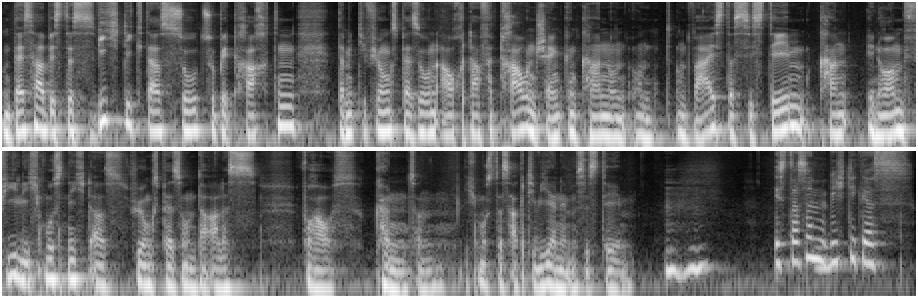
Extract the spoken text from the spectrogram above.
Und deshalb ist es wichtig, das so zu betrachten, damit die Führungsperson auch da Vertrauen schenken kann und, und, und weiß, das System kann enorm viel. Ich muss nicht als Führungsperson da alles voraus können, sondern ich muss das aktivieren im System. Mhm. Ist das ein wichtiges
